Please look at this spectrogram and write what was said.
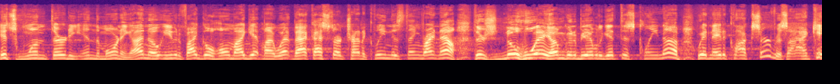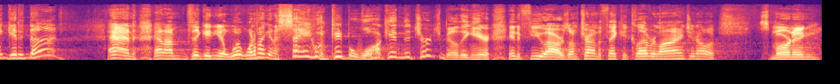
It's 1:30 in the morning. I know even if I go home, I get my wet vac, I start trying to clean this thing right now. There's no way I'm going to be able to get this cleaned up. We had an 8 o'clock service. I, I can't get it done. And, and I'm thinking, you know, what, what am I going to say when people walk in the church building here in a few hours? I'm trying to think of clever lines, you know. This morning,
